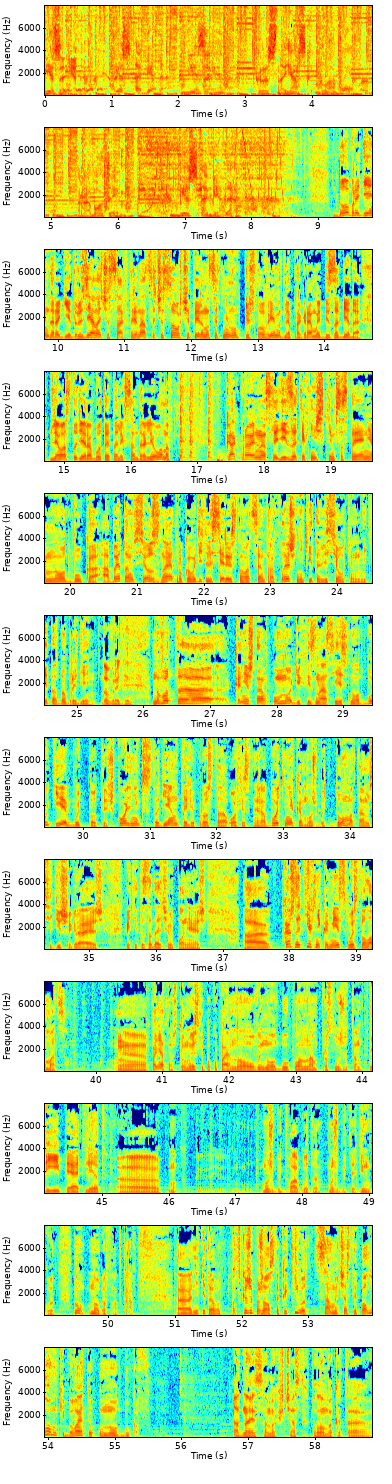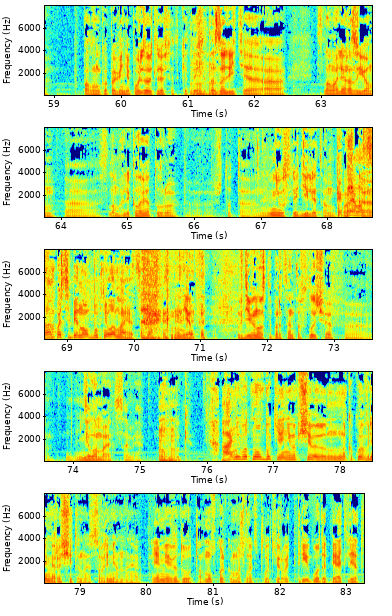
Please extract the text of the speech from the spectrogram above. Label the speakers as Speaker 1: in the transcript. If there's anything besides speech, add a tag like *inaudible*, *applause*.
Speaker 1: Без обеда. Без обеда. Без обеда. Красноярск главный. Работаем без обеда.
Speaker 2: Добрый день, дорогие друзья. На часах 13 часов 14 минут пришло время для программы «Без обеда». Для вас в студии работает Александр Леонов. Как правильно следить за техническим состоянием ноутбука? Об этом все знает руководитель сервисного центра Flash Никита Веселкин. Никита, добрый день.
Speaker 3: Добрый день.
Speaker 2: Ну вот, э, конечно, у многих из нас есть ноутбуки, будь то ты школьник, студент или просто офисный работник, а может быть, дома там сидишь, играешь, какие-то задачи выполняешь. А каждая техника имеет свойство ломаться. Э, понятно, что мы, если покупаем новый ноутбук, он нам прослужит там 3-5 лет, э, может быть, 2 года, может быть, 1 год. Ну, много факторов. Э, Никита, вот подскажи, пожалуйста, какие вот самые частые поломки бывают у ноутбуков?
Speaker 3: Одна из самых частых поломок – это поломка по вине пользователя все-таки, то есть угу. это залитие, а сломали разъем, э, сломали клавиатуру, э, что-то не уследили там.
Speaker 2: Как кошка... правило, сам по себе ноутбук не ломается,
Speaker 3: да? *laughs* Нет, в 90% случаев э, не ломаются сами ноутбуки.
Speaker 2: А они вот ноутбуки, они вообще на какое время рассчитаны современные? Я имею в виду, там, ну сколько можно эксплуатировать? Три года, пять лет?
